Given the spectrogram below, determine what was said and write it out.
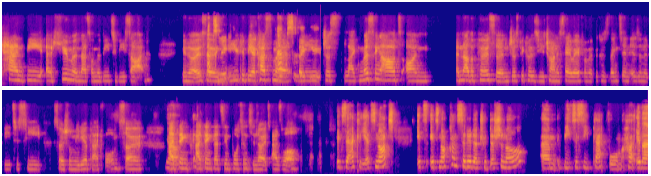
can be a human that's on the B2B side. You know, so you, you, could be a customer, Absolutely. so you just like missing out on another person just because you're trying to stay away from it because LinkedIn isn't a B2C social media platform. So yeah. I think I think that's important to note as well. Exactly. It's not it's it's not considered a traditional um, B2C platform. However,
